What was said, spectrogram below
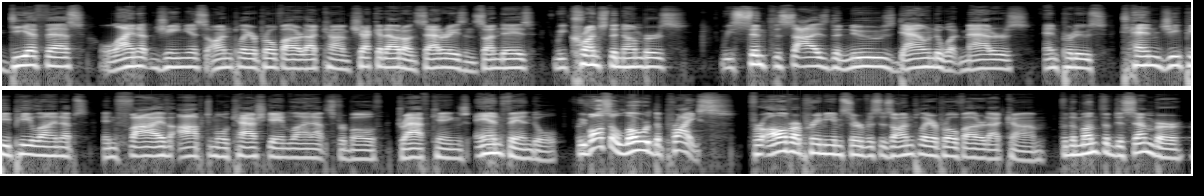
DFS lineup genius on playerprofiler.com. Check it out on Saturdays and Sundays. We crunch the numbers, we synthesize the news down to what matters, and produce 10 GPP lineups and five optimal cash game lineups for both DraftKings and FanDuel. We've also lowered the price for all of our premium services on playerprofiler.com. For the month of December,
